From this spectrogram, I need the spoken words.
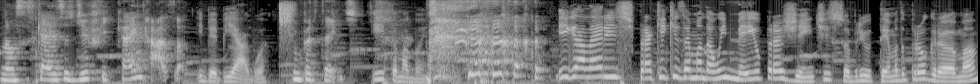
não se esqueça de ficar em casa. E beber água. Importante. E tomar banho. e galeras, pra quem quiser mandar um e-mail pra gente sobre o tema do programa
